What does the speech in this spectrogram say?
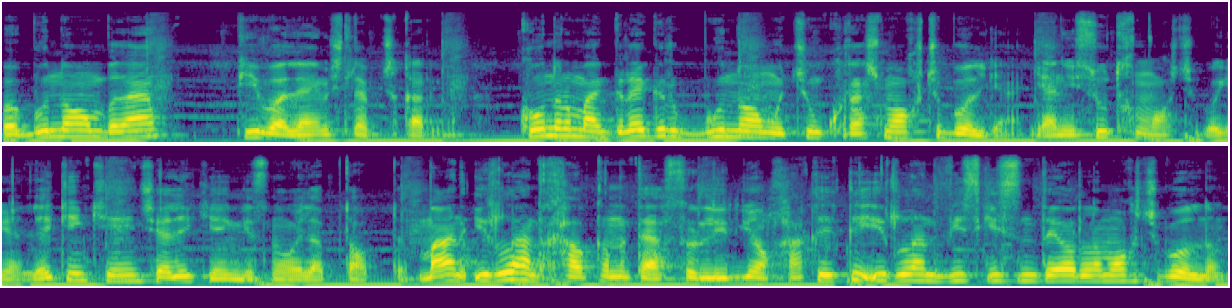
va bu nom bilan pivolam ishlab chiqargan. Konor McGregor bu nom uchun kurashmoqchi bo'lgan, ya'ni sud qilmoqchi bo'lgan, lekin keyinchalik yangisini o'ylab topdi. Men Irland xalqini tasvirlaydigan haqiqiy Irland viskisini tayyorlamoqchi bo'ldim.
